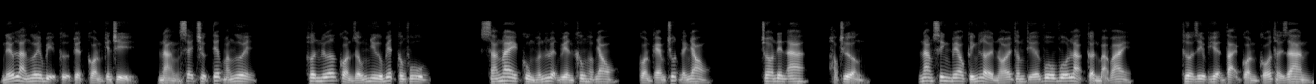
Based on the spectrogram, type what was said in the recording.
nếu là ngươi bị cự tuyệt còn kiên trì, nàng sẽ trực tiếp mắng ngươi. Hơn nữa còn giống như biết công phu. Sáng nay cùng huấn luyện viên không hợp nhau, còn kém chút đánh nhau. Cho nên a, học trưởng. Nam sinh đeo kính lời nói thâm thiế vô vỗ lạc cần bà vai. Thừa dịp hiện tại còn có thời gian,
